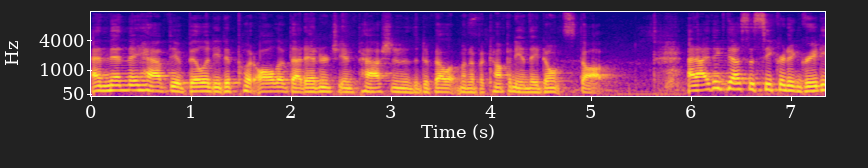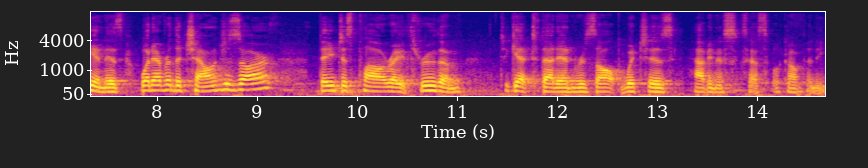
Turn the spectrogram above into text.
And then they have the ability to put all of that energy and passion into the development of a company and they don't stop. And I think that's the secret ingredient is whatever the challenges are, they just plow right through them to get to that end result, which is having a successful company.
